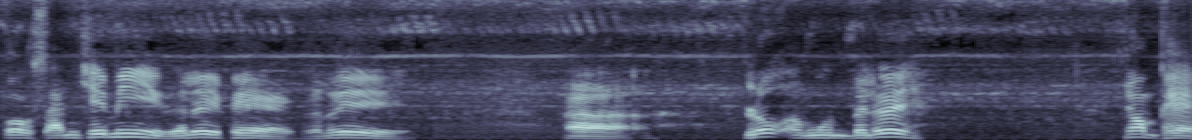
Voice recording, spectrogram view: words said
พวกสารเคมีก็เลยแพ้ก็เลยอ่าโละองุ่นไปเลย ย่อมแพ้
